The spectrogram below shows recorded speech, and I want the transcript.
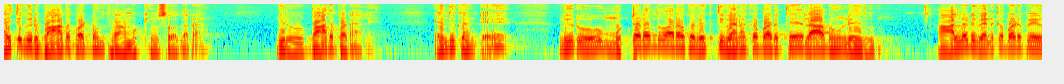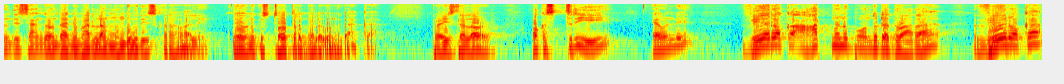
అయితే మీరు బాధపడడం ప్రాముఖ్యం సోదర. మీరు బాధపడాలి. ఎందుకంటే మీరు ముట్టడం ద్వారా ఒక వ్యక్తి వెనకబడితే లాభం లేదు. ఆల్రెడీ వెనకబడిపోయి ఉంది సంఘం దాన్ని మరలా ముందుకు తీసుకురావాలి. దేవునికి స్తోత్రం కలుగును గాక. ప్రైజ్ ద లాడ్ ఒక స్త్రీ ఏమండి? వేరొక ఆత్మను పొందుట ద్వారా వేరొక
